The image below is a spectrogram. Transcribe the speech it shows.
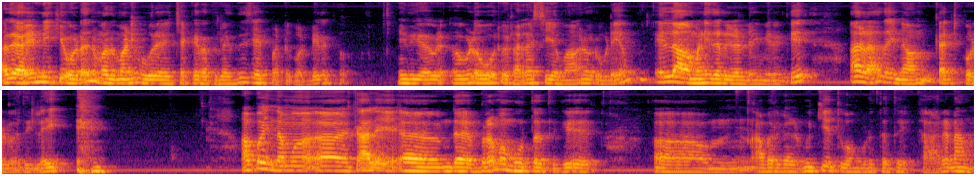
அது எண்ணிக்கையோடு நமது மணிபூர சக்கரத்திலிருந்து செயற்பட்டு கொண்டு இருக்கும் இது எவ்வளோ ஒரு ரகசியமான ஒரு விடயம். எல்லா மனிதர்களிடையும் இருக்குது ஆனால் அதை நாம் கற்றுக்கொள்வதில்லை. அப்போ இந்த காலை இந்த பிரம்மமூர்த்தத்துக்கு அவர்கள் முக்கியத்துவம் கொடுத்தது காரணம்.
